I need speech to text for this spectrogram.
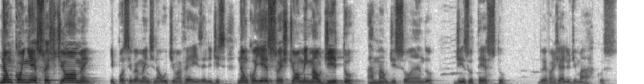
não conheço este homem. E possivelmente na última vez ele diz: Não conheço este homem maldito, amaldiçoando, diz o texto do Evangelho de Marcos.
